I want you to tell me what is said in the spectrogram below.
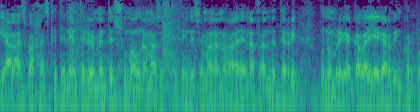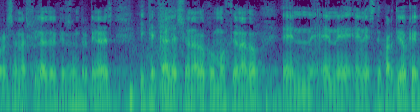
y- a las bajas que tenía anteriormente suma una más este fin de semana, ¿no? La de Nathan de Terry, un hombre que acaba de llegar, de incorporarse en las filas del Quesos Entre Pinares y que cae lesionado, conmocionado en, en, este partido que,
